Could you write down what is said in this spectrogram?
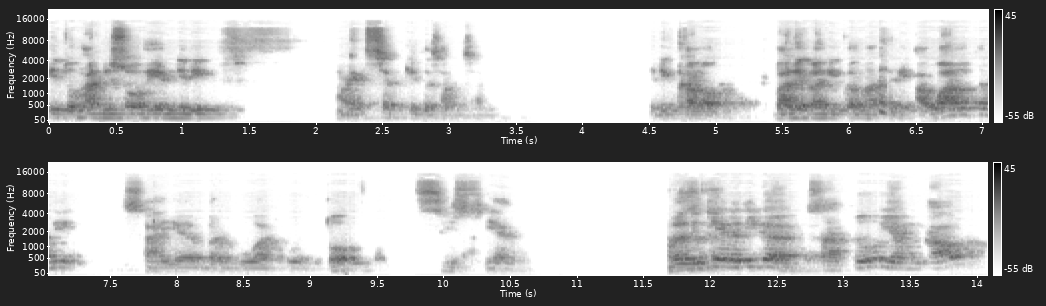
Itu hadis sohi yang jadi mindset kita sama-sama. Jadi kalau balik lagi ke materi awal tadi saya berbuat untuk sisian rezeki ada tiga. Satu yang kau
